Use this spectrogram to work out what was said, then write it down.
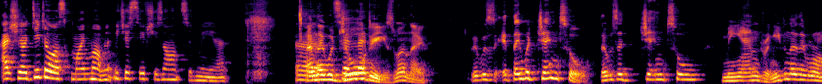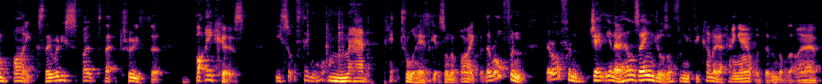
Actually, I did ask my mum, let me just see if she's answered me yet. Uh, and they were so let- Geordies, weren't they? It was they were gentle. There was a gentle meandering, even though they were on bikes. They really spoke to that truth that bikers. You sort of think, what mad petrol head gets on a bike? But they're often they're often gen- you know Hell's Angels. Often, if you kind of hang out with them, not that I have,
